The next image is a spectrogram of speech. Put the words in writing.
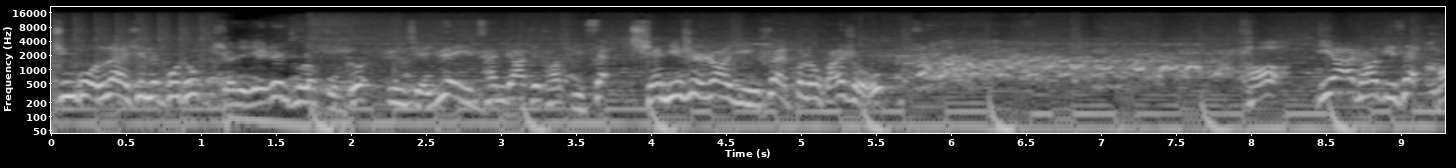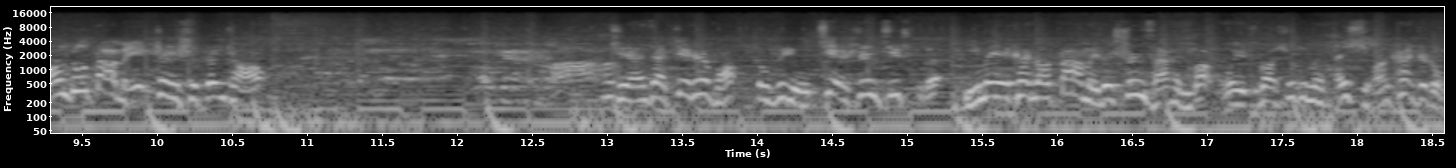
经过耐心的沟通，小姐姐认出了虎哥，并且愿意参加这场比赛，前提是让尹帅不能还手。好，第二场比赛，杭州大美正式登场。既然在健身房都是有健身基础的，你们也看到大美的身材很棒，我也知道兄弟们很喜欢看这种，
